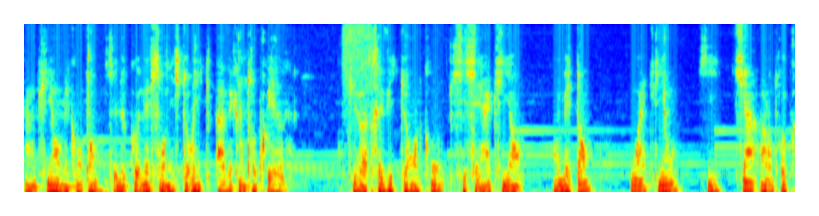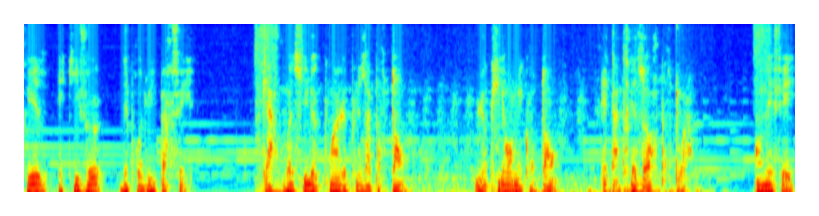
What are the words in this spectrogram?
un client mécontent, c'est de connaître son historique avec l'entreprise. Tu vas très vite te rendre compte si c'est un client embêtant ou un client qui tient à l'entreprise et qui veut des produits parfaits. Car voici le point le plus important, le client mécontent est un trésor pour toi. En effet,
